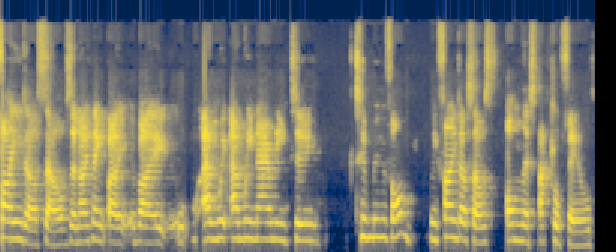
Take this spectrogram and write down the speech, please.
find ourselves, and I think by by and we and we now need to to move on. We find ourselves on this battlefield.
